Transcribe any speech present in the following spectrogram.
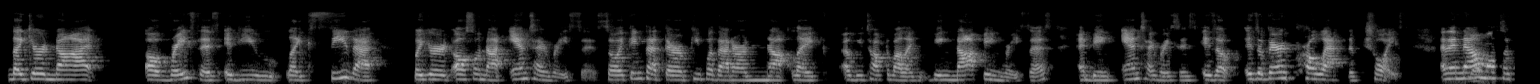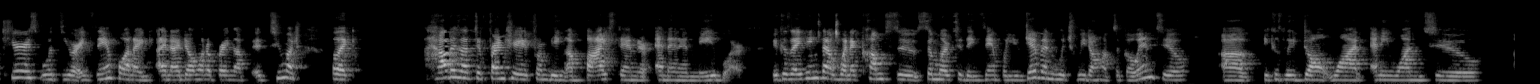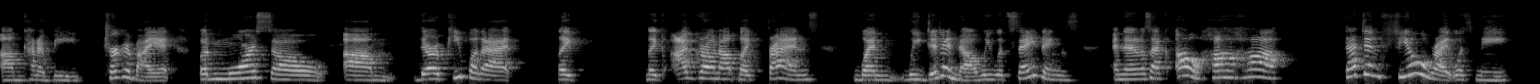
like you're not a racist if you like see that, but you're also not anti-racist. So I think that there are people that are not like uh, we talked about like being not being racist and being anti-racist is a is a very proactive choice. And then now yeah. I'm also curious with your example, and I and I don't want to bring up it too much, but like how does that differentiate from being a bystander and an enabler? Because I think that when it comes to similar to the example you've given, which we don't have to go into, uh, because we don't want anyone to um, kind of be triggered by it, but more so, um, there are people that like, like I've grown up like friends when we didn't know, we would say things, and then it was like, oh, ha ha ha, that didn't feel right with me,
